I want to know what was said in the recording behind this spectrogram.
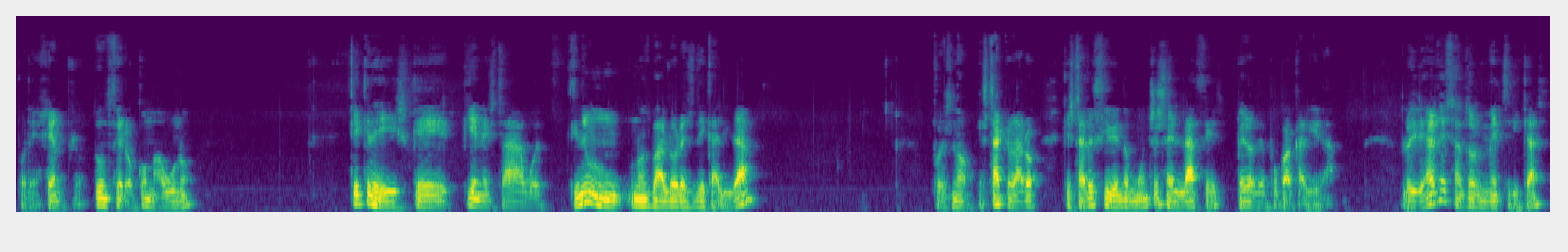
por ejemplo, de un 0,1, ¿qué creéis que tiene esta web? ¿Tiene unos valores de calidad? Pues no, está claro que está recibiendo muchos enlaces, pero de poca calidad. Lo ideal de esas dos métricas,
